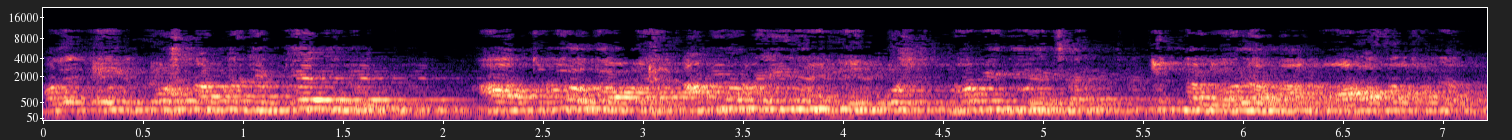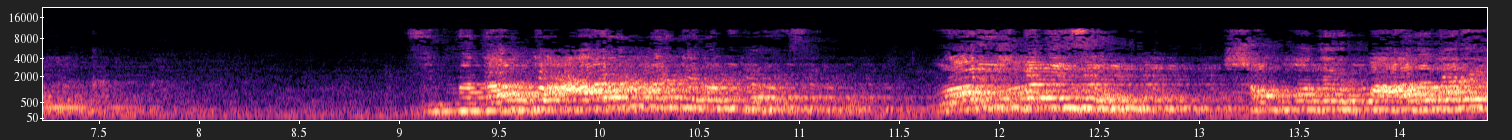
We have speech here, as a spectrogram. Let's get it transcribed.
বলে, এই পোস্ট আপনাকে কে দিবে তুমিও দাও আমিও নেই নাই। এই পোস্ট নবী দিয়েছেন। ইন্নাল উলামা ওয়ারাসাতুল আম্বিয়া জিম্মাদার তো আলিমদেরকে নবী বানিয়েছেন ওয়ারিস বানিয়েছেন সম্পদের পাহাড়দারি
